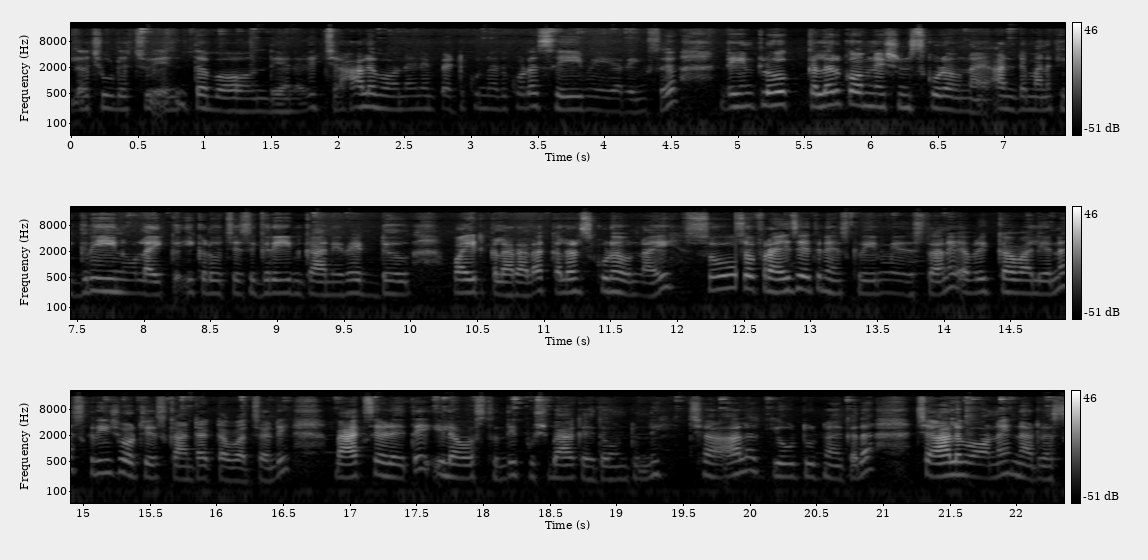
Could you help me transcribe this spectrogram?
ఇలా చూడొచ్చు ఎంత బాగుంది అనేది చాలా బాగున్నాయి. నేను పెట్టుకున్నది కూడా సేమ్ ఇయర్ రింగ్స్ దీంట్లో కలర్ కాంబినేషన్స్ కూడా ఉన్నాయి. అంటే మనకి గ్రీన్ లైక్ ఇక్కడ వచ్చేసి గ్రీన్ కానీ రెడ్ వైట్ కలర్ అలా కలర్స్ కూడా ఉన్నాయి. సో సో ప్రైస్ అయితే నేను స్క్రీన్ మీద ఇస్తాను. ఎవరికి కావాలి అన్న స్క్రీన్ షాట్ చేసి కాంటాక్ట్ అవ్వచ్చండి. బ్యాక్ సైడ్ అయితే ఇలా వస్తుంది. పుష్ బ్యాక్ అయితే ఉంటుంది. చాలా క్యూట్ ఉన్నాయి కదా. చాలా బాగున్నాయి. నా డ్రెస్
